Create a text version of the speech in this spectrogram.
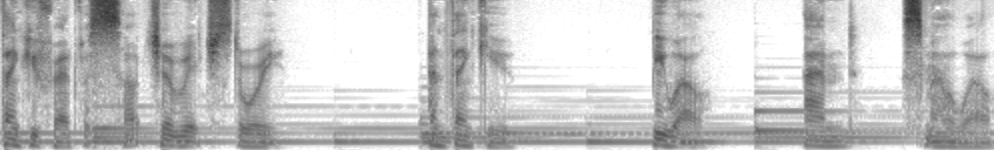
Thank you, Fred, for such a rich story. And thank you. Be well and smell well.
